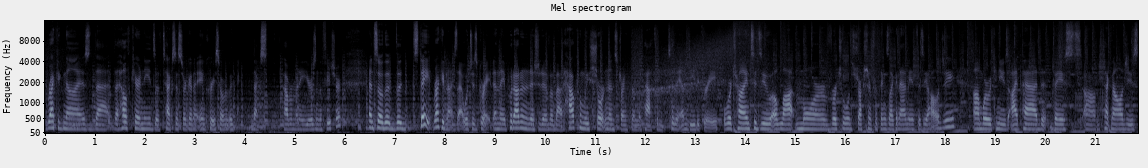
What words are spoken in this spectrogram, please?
recognized that the healthcare needs of Texas are going to increase over the next however many years in the future. And so the, the state recognized that, which is great. And they put out an initiative about how can we shorten and strengthen the path to, to the MD degree. We're trying to do a lot more virtual instruction for things like anatomy and physiology, um, where we can use iPad-based um, technologies,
